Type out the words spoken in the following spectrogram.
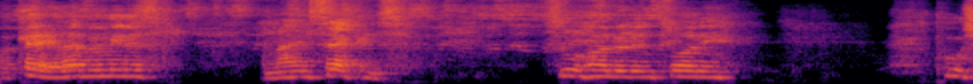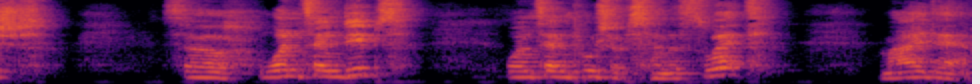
Okay, 11 minutes and 9 seconds. 220 push. So 110 dips, 110 push-ups. And the sweat, my damn,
